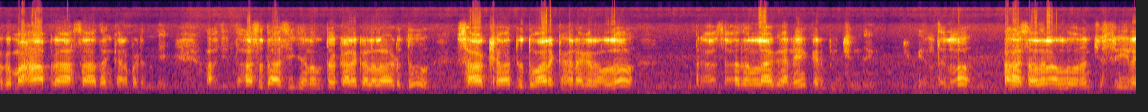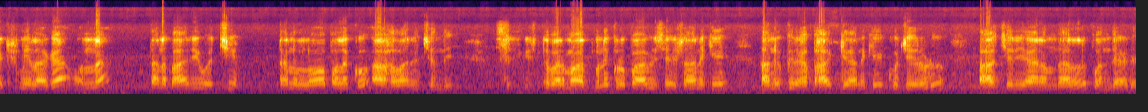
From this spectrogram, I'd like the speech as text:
ఒక మహాప్రసాదం కనబడింది. అది దాసదాసి జనంతో కళకళలాడుతూ సాక్షాత్తు ద్వారకా నగరంలో ప్రాసాదం లాగానే కనిపించింది. ఇంతలో ఆ సదనంలో నుంచి శ్రీలక్ష్మిలాగా ఉన్న తన భార్య వచ్చి తన లోపలకు ఆహ్వానించింది. శ్రీకృష్ణ పరమాత్మని కృపా విశేషానికి అనుగ్రహ భాగ్యానికి కుచేరుడు ఆశ్చర్యానందాలను పొందాడు.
